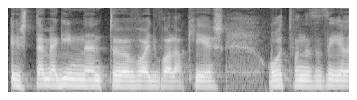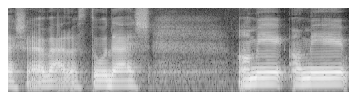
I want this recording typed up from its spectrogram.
és te meg innentől vagy valaki, és ott van ez az éles elválasztódás, ami, ami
